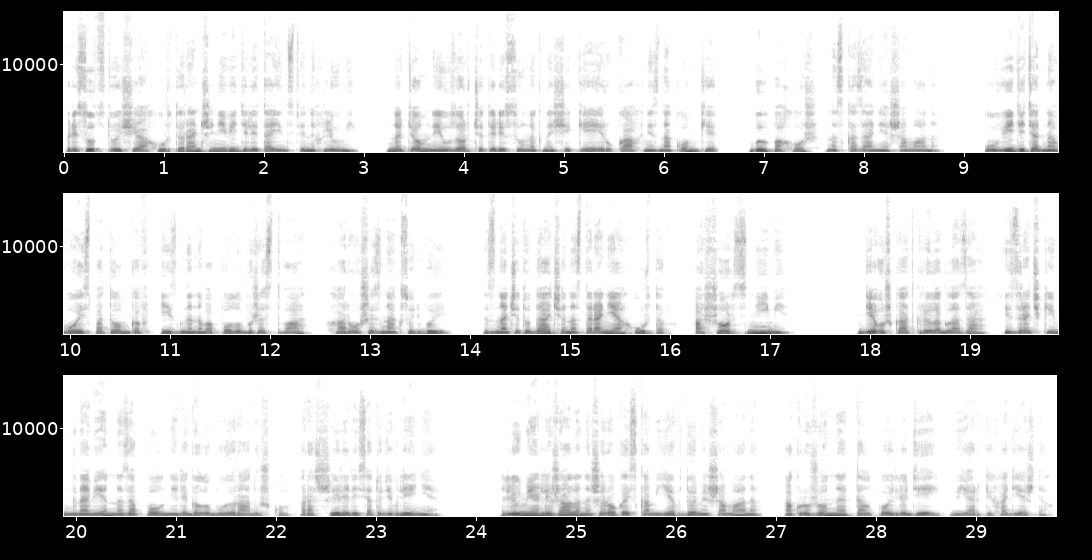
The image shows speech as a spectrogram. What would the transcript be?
Присутствующие ахурты раньше не видели таинственных люмий, но темный узорчатый рисунок на щеке и руках незнакомки был похож на сказание шамана. Увидеть одного из потомков изгнанного полубожества – хороший знак судьбы. Значит, удача на стороне ахуртов, а Шор с ними. Девушка открыла глаза, и зрачки мгновенно заполнили голубую радужку, расширились от удивления. Люмия лежала на широкой скамье в доме шамана, окруженная толпой людей в ярких одеждах.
